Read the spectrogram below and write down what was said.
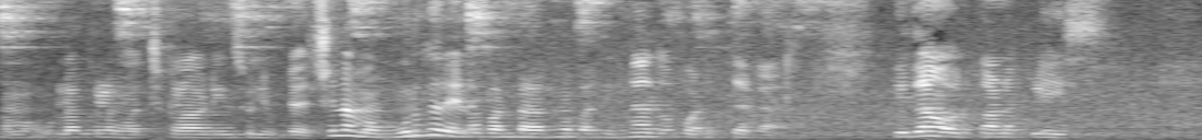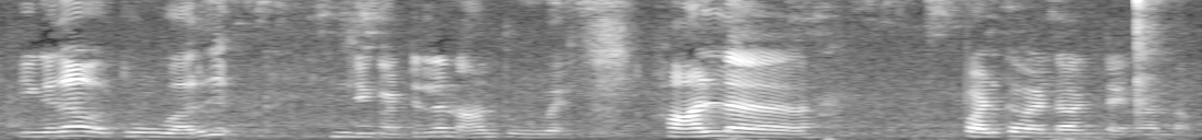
நம்ம உருளைக்கிழங்கு வச்சுக்கலாம் அப்படின்னு சொல்லி விட்டாச்சு. நம்ம முருகர் என்ன பண்ணுறாருன்னு பார்த்தீங்கன்னா அதோ படுத்துறாரு இதுதான் அவருக்கான பிளேஸ் இங்கே தான் அவர் தூங்குவார். இங்கே கட்டில் நான் தூங்குவேன். ஹாலில் படுக்க வேண்டான்ட்டேன் நான் தான்.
